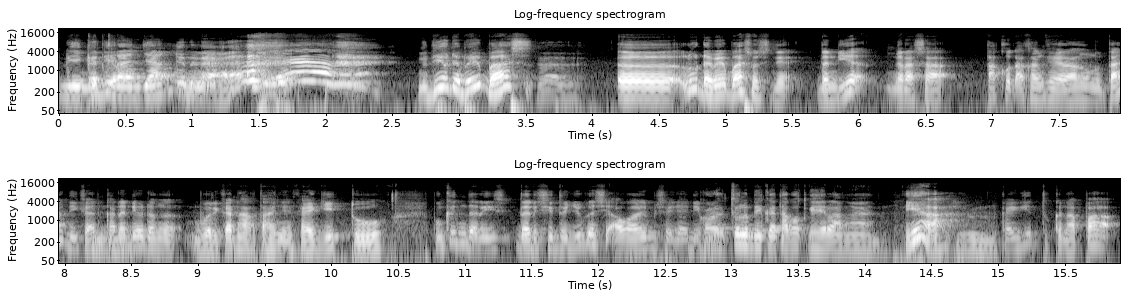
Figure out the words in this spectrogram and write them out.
diikat keranjang gitu. Nah. Iya. nah, dia udah bebas Ah. eh lu udah bebas maksudnya dan dia ngerasa takut akan kehilangan tadi kan karena dia udah memberikan hartanya. Kayak gitu. Mungkin dari dari situ juga sih awalnya bisa jadi. Kalau itu lebih ke takut kehilangan. iya kayak gitu. Kenapa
